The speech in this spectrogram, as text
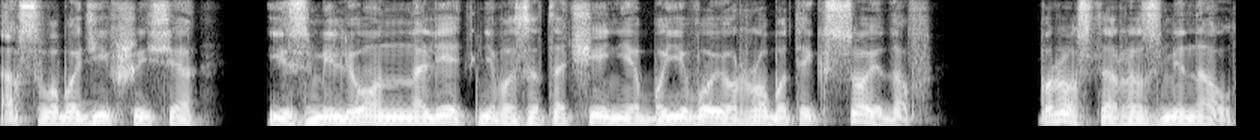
Освободившийся из миллионнолетнего заточения боевой робот эксоидов просто разминал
